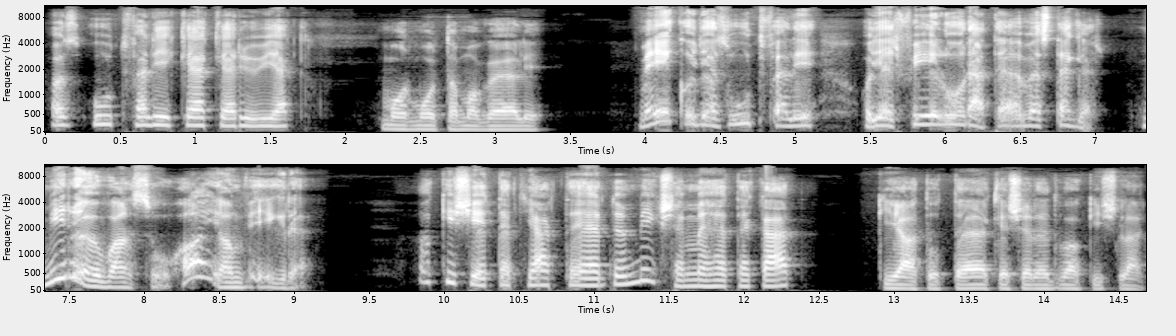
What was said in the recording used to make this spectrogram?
az út felé kell kerüljek, mormolta maga elé. Még hogy az út felé, hogy egy fél órát elveszteges? Miről van szó? Halljam végre! A kísértet járta erdőn, mégsem mehetek át, kiáltotta elkeseredve a kislány.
